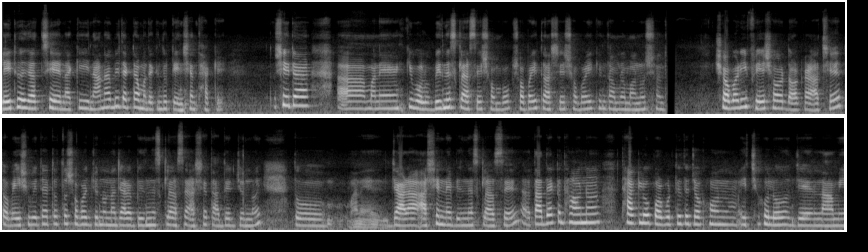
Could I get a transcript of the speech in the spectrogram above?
লেট হয়ে যাচ্ছে নাকি নানাবিধ একটা আমাদের কিন্তু টেনশন থাকে। তো সেটা মানে কি বলব বিজনেস ক্লাসে সম্ভব, সবাই তো আসে, সবাই কিন্তু আমরা মানুষ সবারই ফ্রেশ হওয়ার দরকার আছে। তবে এই সুবিধাটা তো সবার জন্য না, যারা বিজনেস ক্লাসে আসে তাদের জন্যই। তো মানে যারা আসেন না বিজনেস ক্লাসে তাদের একটা ধারণা থাকলেও পরবর্তীতে যখন ইচ্ছে হলো যে, না, আমি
